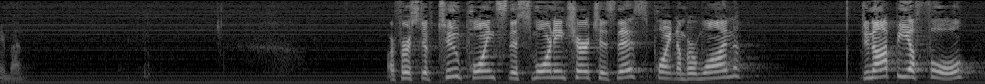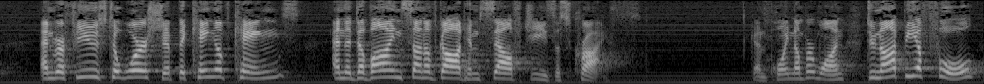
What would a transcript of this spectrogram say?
amen. Our first of two points this morning, church, is this. Point number one do not be a fool and refuse to worship the King of Kings and the divine Son of God Himself, Jesus Christ. Again, point number one do not be a fool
